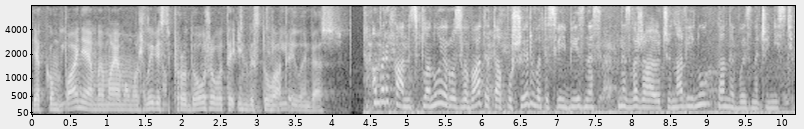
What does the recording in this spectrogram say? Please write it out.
Як компанія, ми маємо можливість продовжувати інвестувати. Американець планує розвивати та поширювати свій бізнес, незважаючи на війну та невизначеність.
